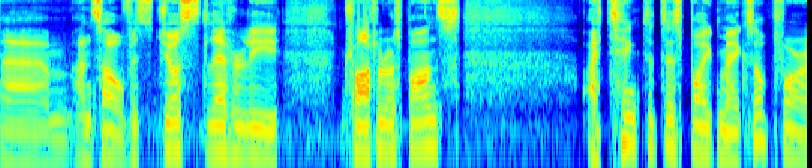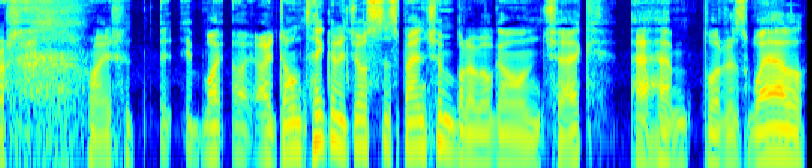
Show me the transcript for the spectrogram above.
um, and so if it's just literally throttle response, I think that this bike makes up for it. Right, it, it, it might. I, I don't think it adjusts suspension, but I will go and check. Um, but as well,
